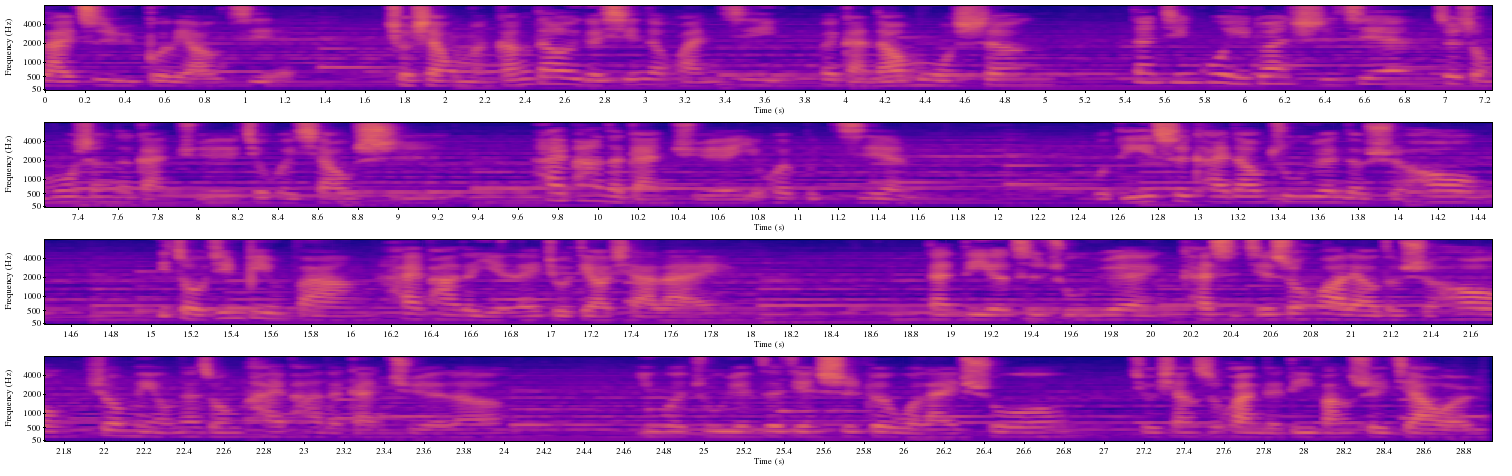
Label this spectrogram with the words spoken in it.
来自于不了解，就像我们刚到一个新的环境，会感到陌生，但经过一段时间，这种陌生的感觉就会消失，害怕的感觉也会不见。我第一次开刀住院的时候。一走进病房，害怕的眼泪就掉下来。但第二次住院，开始接受化疗的时候，就没有那种害怕的感觉了。因为住院这件事对我来说，就像是换个地方睡觉而已。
